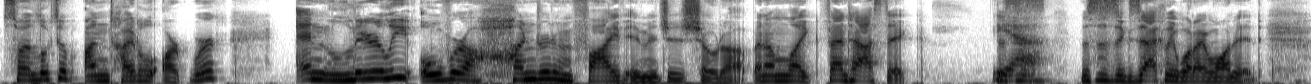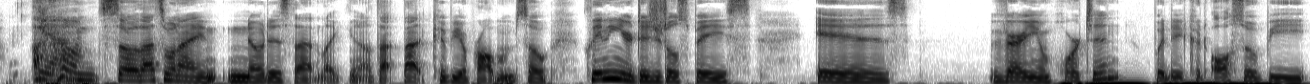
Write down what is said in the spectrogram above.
So I looked up untitled artwork, and literally over 105 images showed up. And I'm like, fantastic. This Yeah. is this is exactly what I wanted. Yeah. Um, so that's when I noticed that like, you know, that that could be a problem. So cleaning your digital space is very important, but it could also be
